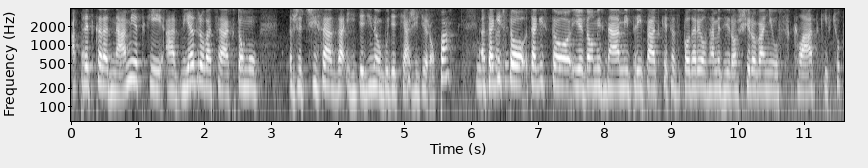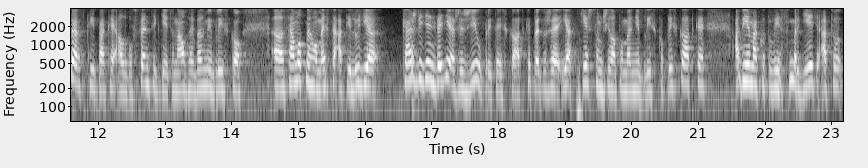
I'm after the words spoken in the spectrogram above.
a predkladať námietky a vyjadrovať sa k tomu, že či sa za ich dedinou bude ťažiť ropa. A takisto, takisto je veľmi známy prípad, keď sa podarilo zamedziť rozširovaniu skládky v Čukárskej pake alebo v Senci, kde je to naozaj veľmi blízko uh, samotného mesta a tí ľudia každý deň vedia, že žijú pri tej skladke, pretože ja tiež som žila pomerne blízko pri skladke a viem, ako to vie smrdieť a to,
